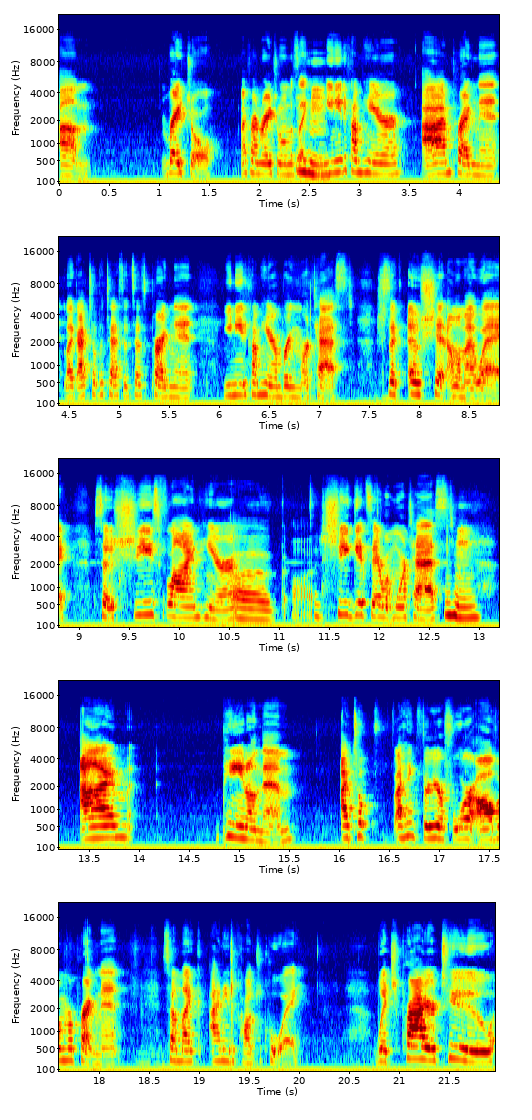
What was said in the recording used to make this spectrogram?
um Rachel, my friend Rachel, and was like, Mhm. you need to come here. I'm pregnant. Like I took a test. It says pregnant. You need to come here and bring more tests. She's like, oh shit, I'm on my way. So she's flying here. oh gosh. she gets there with more tests. Mhm. I'm peeing on them. I took, I think, three or four. All of them were pregnant. So I'm like, I need to call Jacoy. Which prior to,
